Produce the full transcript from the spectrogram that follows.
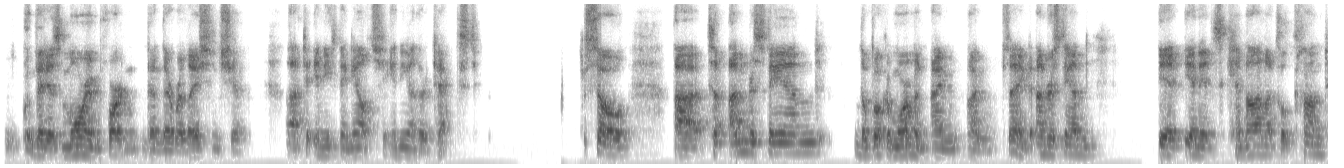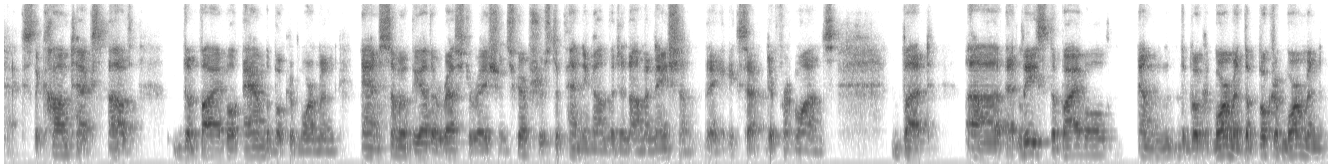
that is more important than their relationship uh, to anything else, to any other text. So uh, to understand the Book of Mormon, I'm I'm saying to understand it in its canonical context, the context of the Bible and the Book of Mormon, and some of the other restoration scriptures, depending on the denomination, they accept different ones. But uh, at least the Bible and the Book of Mormon, the Book of Mormon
